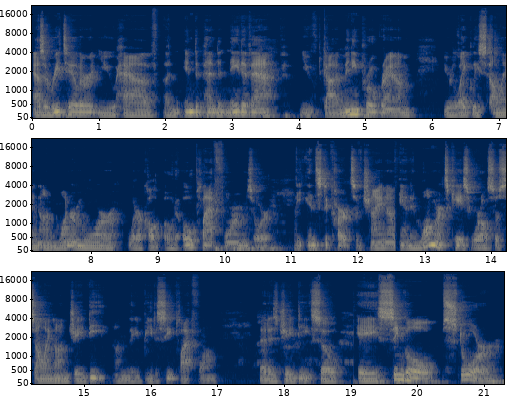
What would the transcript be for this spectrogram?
as a retailer, you have an independent native app, you've got a mini program, you're likely selling on one or more what are called O2O platforms or the Instacarts of China. And in Walmart's case, we're also selling on JD, on the B2C platform that is JD. So a single store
